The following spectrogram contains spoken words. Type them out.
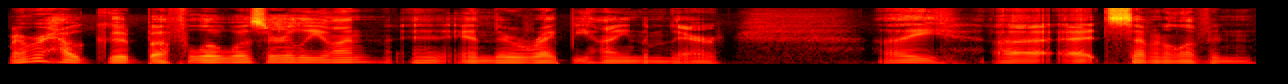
remember how good Buffalo was early on, and, and they're right behind them there. I uh, at seven eleven.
